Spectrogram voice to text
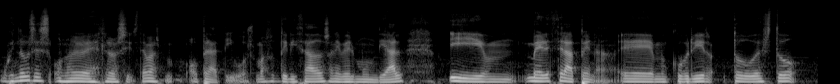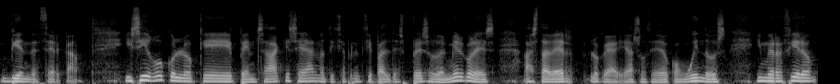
Windows es uno de los sistemas operativos más utilizados a nivel mundial y mm, merece la pena eh, cubrir todo esto bien de cerca. Y sigo con lo que pensaba que sería la noticia principal de Expreso del miércoles, hasta ver lo que había sucedido con Windows. Y me refiero,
